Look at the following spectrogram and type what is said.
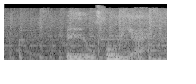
Euforia.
